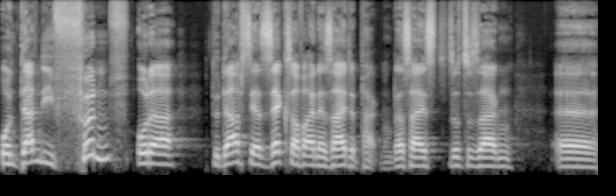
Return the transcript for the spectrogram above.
und dann die 5 oder du darfst ja 6 auf eine Seite packen. Das heißt sozusagen, äh,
